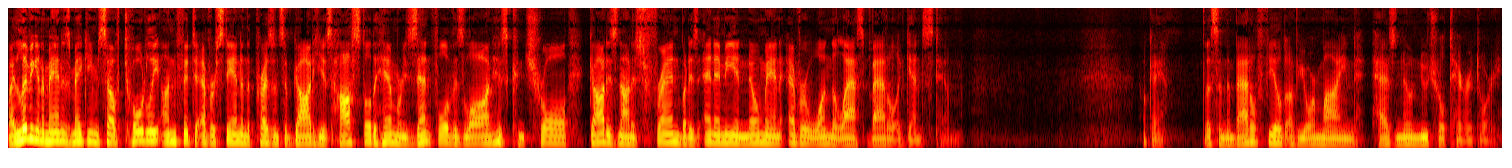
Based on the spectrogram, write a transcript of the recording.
by living in a man is making himself totally unfit to ever stand in the presence of God. He is hostile to him, resentful of his law and his control. God is not his friend, but his enemy, and no man ever won the last battle against him. Okay, listen, the battlefield of your mind has no neutral territory.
